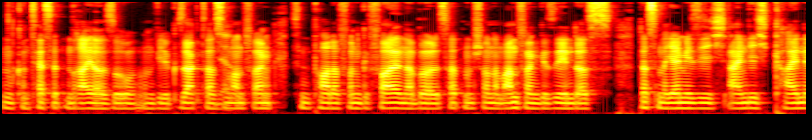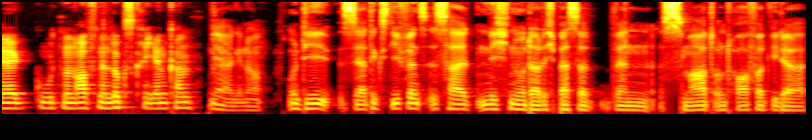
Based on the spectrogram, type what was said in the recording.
einen contesteten Dreier so und wie du gesagt hast, ja. am Anfang sind ein paar davon gefallen, aber das hat man schon am Anfang gesehen, dass, dass Miami sich eigentlich keine guten und offenen Looks kreieren kann. Ja, genau. Und die Celtics Defense ist halt nicht nur dadurch besser, wenn Smart und Horford wieder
